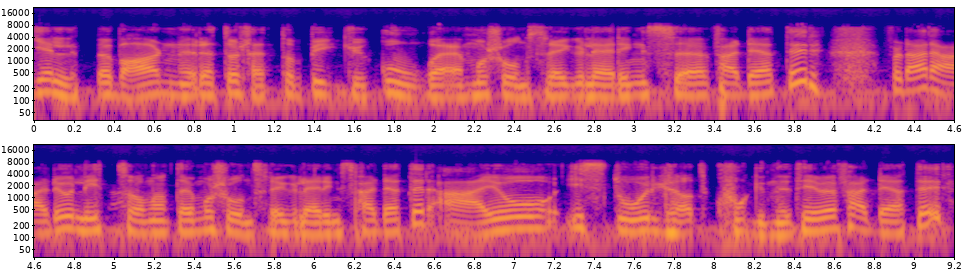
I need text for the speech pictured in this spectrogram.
hjelpe barn rett og slett å bygge gode emosjonsreguleringsferdigheter. For der er det jo litt sånn at emosjonsreguleringsferdigheter er jo i stor grad kognitive ferdigheter.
